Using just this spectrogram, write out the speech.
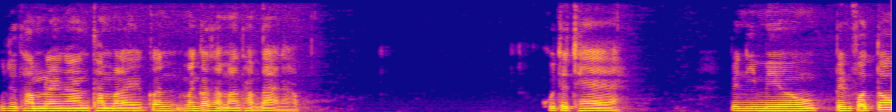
กูจะทำรายงานทำอะไรก็มันก็สามารถทำได้นะครับ กูจะแชร์ เป็นอีเมล เป็นโฟโต้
